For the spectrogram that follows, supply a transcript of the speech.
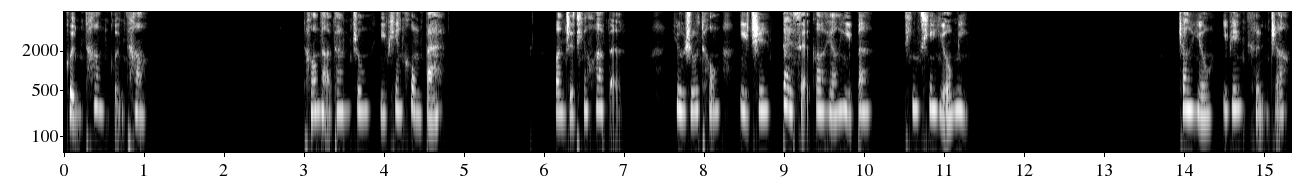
滚烫滚烫。头脑当中一片空白，望着天花板，又如同一只待宰羔羊一般听天由命。张勇一边啃着，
